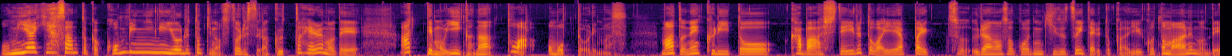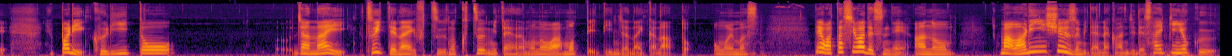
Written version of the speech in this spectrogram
お土産屋さんとかコンビニに寄る時のストレスがぐっと減るのであってもいいかなとは思っております。まあ、あとねクリートをカバーしているとはいえやっぱり裏の底に傷ついたりとかいうこともあるのでやっぱりクリートじゃないついてない普通の靴みたいなものは持っていていいんじゃないかなと思います。で私はですねあのまあマリンシューズみたいな感じで最近よく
